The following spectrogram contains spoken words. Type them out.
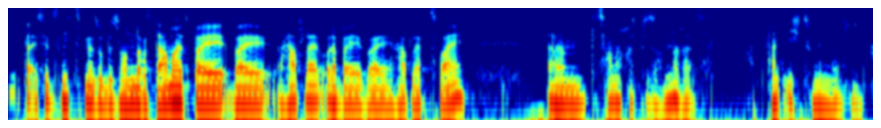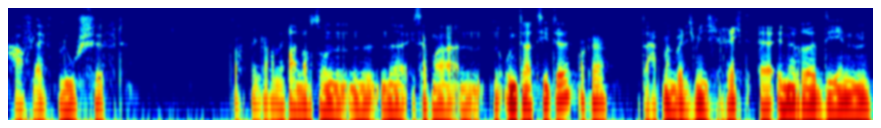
da ist jetzt nichts mehr so Besonderes. Damals bei, bei Half-Life oder bei, bei Half-Life 2, ähm, das war noch was Besonderes. Fand ich zumindest. Half-Life Blue Shift Sagt mir gar nicht. war noch so ein, eine, ich sag mal, ein, ein Untertitel. Okay. Da hat man, wenn ich mich recht erinnere, den,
